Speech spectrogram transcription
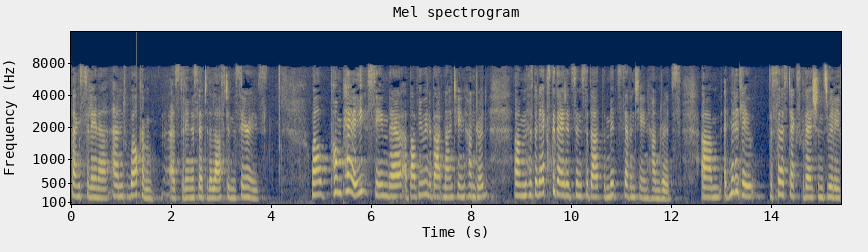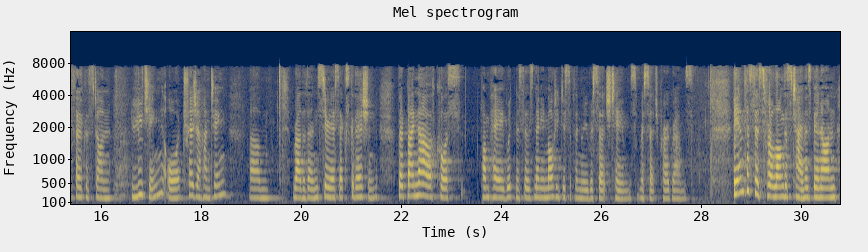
Thanks, Selina, and welcome, as Selina said, to the last in the series. Well, Pompeii, seen there above you in about 1900, um, has been excavated since about the mid 1700s. Um, admittedly, the first excavations really focused on looting or treasure hunting um, rather than serious excavation. But by now, of course, Pompeii witnesses many multidisciplinary research teams, research programs. The emphasis for the longest time has been on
